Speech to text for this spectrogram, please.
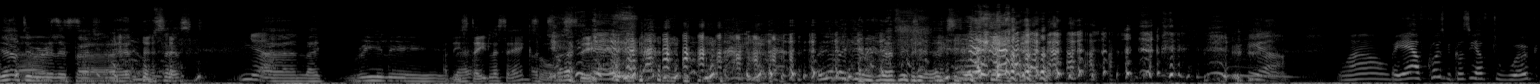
you have to be Uh, really this is, uh, obsessed yeah. and like really Are these stateless eggs or Attra- what's the? are you making refugee eggs yeah wow But yeah, of course, because you have to work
